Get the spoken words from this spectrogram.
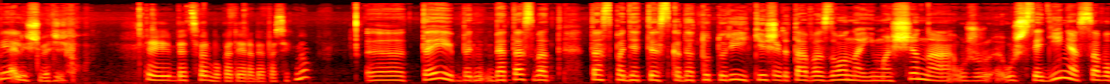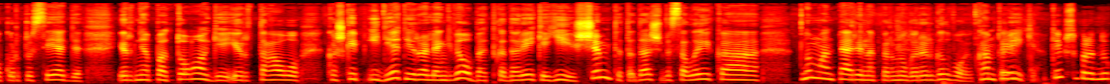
Vėl išvežiau. Tai bet svarbu kad tai yra be pasekmių. E, taip, bet, tas, vat, tas padėtis, kada tu turi įkišti taip. tą vazoną į mašiną už, už sėdynę savo, kur tu sėdi ir nepatogiai ir tau kažkaip įdėti yra lengviau, bet kada reikia jį išimti, tada aš visą laiką, nu, man perina per nugarą ir galvoju, kam to reikia. Taip, suprantu,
